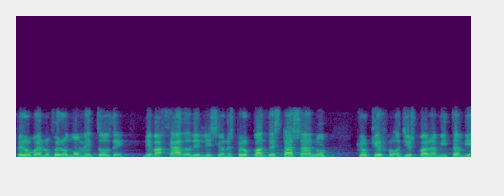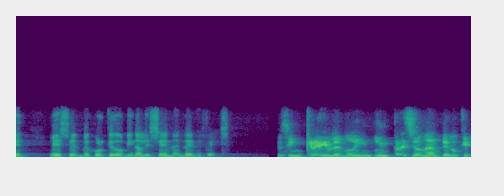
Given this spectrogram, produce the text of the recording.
pero bueno, fueron momentos de, bajada de lesiones, pero cuando está sano, creo que Rodgers para mí también es el mejor que domina la escena en la NFL. Es increíble, ¿no? Impresionante lo que,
